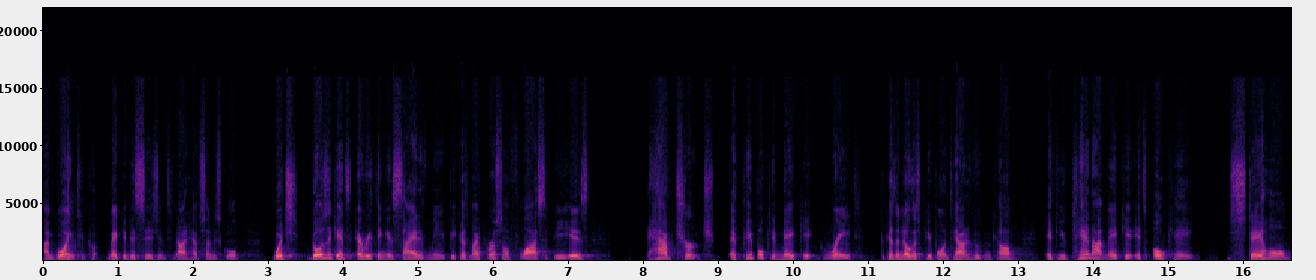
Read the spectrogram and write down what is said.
I'm going to make a decision to not have Sunday school, which goes against everything inside of me because my personal philosophy is have church. If people can make it, great, because I know there's people in town who can come. If you cannot make it, it's okay. Stay home.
